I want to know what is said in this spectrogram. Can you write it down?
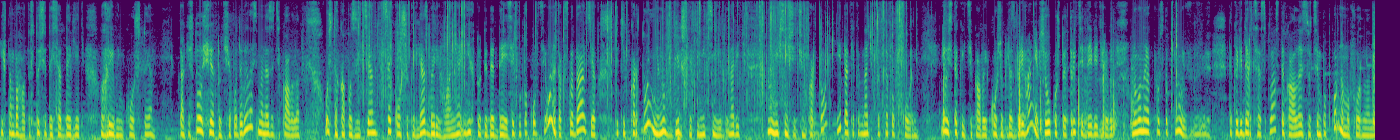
Їх там багато, 169 гривень коштує. Так, і з того, що я тут ще подивилась, мене зацікавила ось така позиція. Це кошики для зберігання. Їх тут іде 10 в упаковці. Вони так складаються, як такі картонні, ну більш такі міцні, навіть ну, міцніші, ніж картон. І так, як начебто це попкорн. І ось такий цікавий кошик для зберігання всього коштує 39 гривень. Ну воно як просто ну, таке відерце з пластика, але з цим попкорном оформлено,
